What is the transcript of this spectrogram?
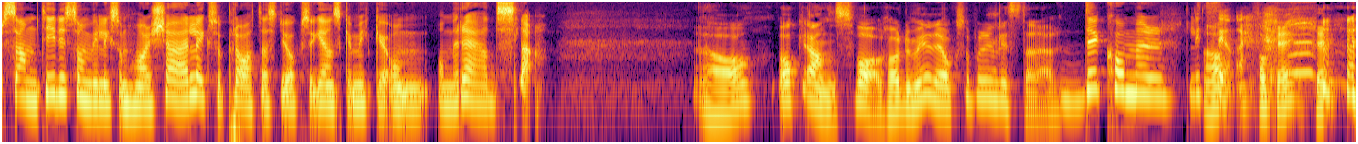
samtidigt som vi liksom har kärlek så pratas det också ganska mycket om, om rädsla. Ja, och ansvar. Har du med det också på din lista där? Det kommer lite Ja, senare. Okej, okej.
